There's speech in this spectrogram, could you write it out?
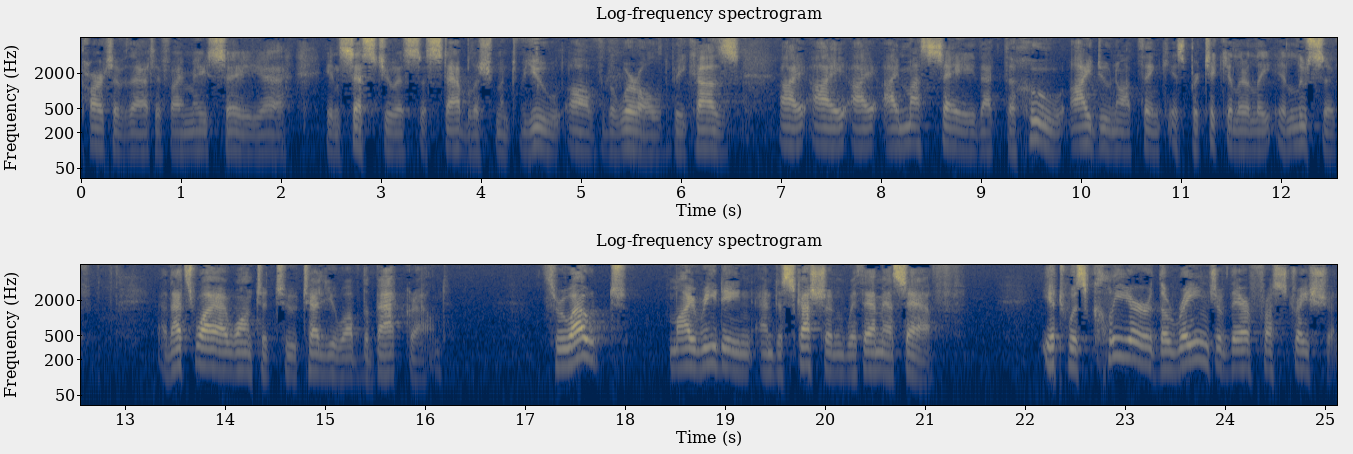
Part of that, if I may say, uh, incestuous establishment view of the world, because I, I, I, I must say that the who I do not think is particularly elusive and that's why I wanted to tell you of the background. Throughout my reading and discussion with MSF, it was clear the range of their frustration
